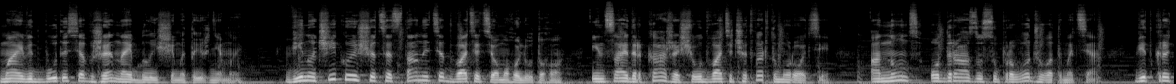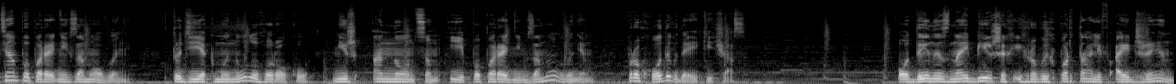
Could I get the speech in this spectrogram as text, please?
має відбутися вже найближчими тижнями. Він очікує, що це станеться 27 лютого. Інсайдер каже, що у 2024 році анонс одразу супроводжуватиметься відкриттям попередніх замовлень, тоді як минулого року між анонсом і попереднім замовленням проходив деякий час. Один із найбільших ігрових порталів IGN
